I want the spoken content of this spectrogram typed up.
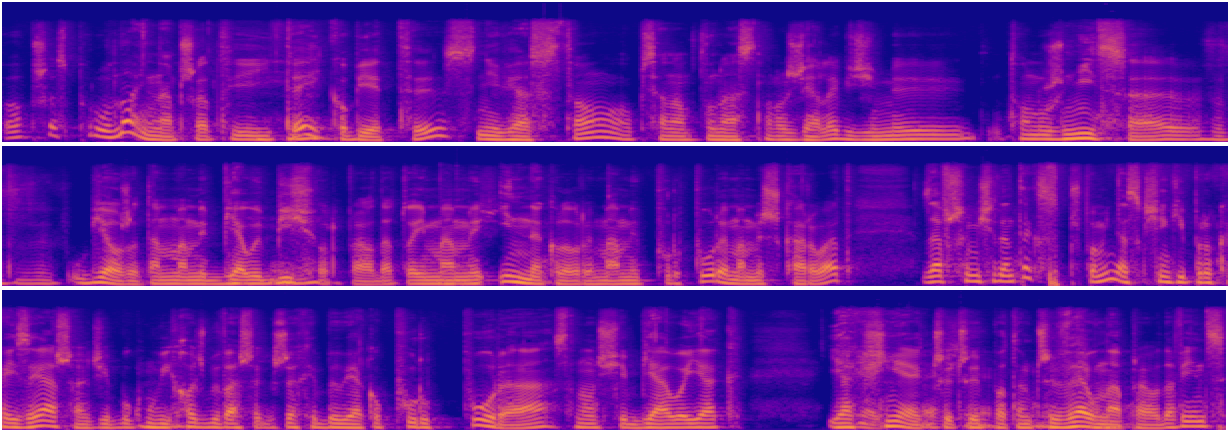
Poprzez porównanie na przykład i tej kobiety z niewiastą opisaną w 12 rozdziale widzimy tą różnicę w, w ubiorze. Tam mamy biały bisior, prawda? Tutaj mamy inne kolory. Mamy purpurę, mamy szkarłat. Zawsze mi się ten tekst przypomina z księgi proroka Izajasza, gdzie Bóg mówi, choćby wasze grzechy były jako purpura, staną się białe jak, jak śnieg, czy, czy potem czy wełna, prawda? Więc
